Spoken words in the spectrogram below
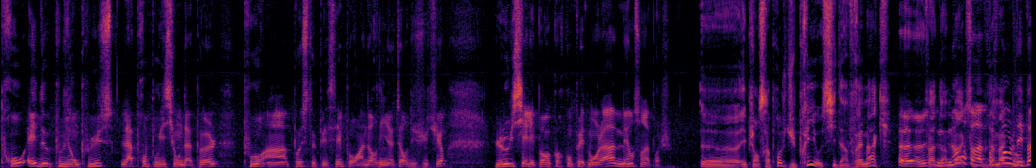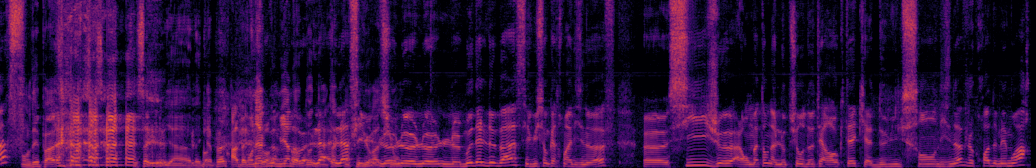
Pro est de plus en plus la proposition d'Apple pour un poste PC, pour un ordinateur du futur. Le logiciel n'est pas encore complètement là, mais on s'en approche. Euh, et puis on se rapproche du prix aussi d'un vrai Mac. Euh, Enfin, non, Mac- on s'en approche pas, on le dépasse. On le dépasse. c'est ça- qui est bien avec Apple. Ah bah, on est à combien dans, dans là, ta là, configuration le- le- le modèle de base, c'est 899. Euh, si je, alors maintenant on a l'option 2 Teraoctet qui est à 2119, je crois, de mémoire.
